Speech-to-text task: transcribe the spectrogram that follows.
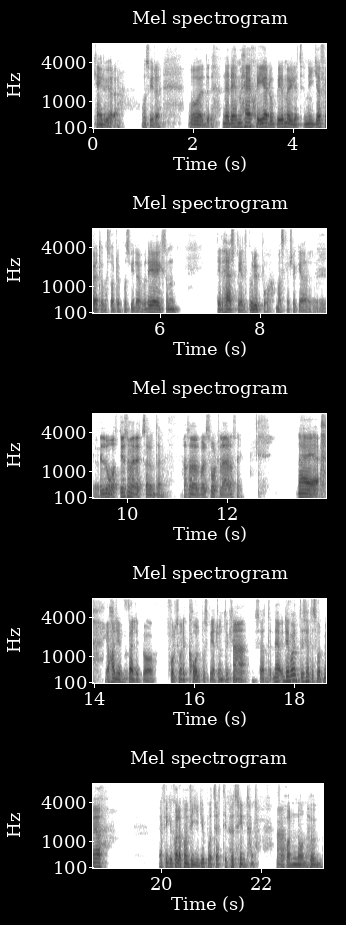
kan ju du göra. Och så vidare. Och när det här sker, då blir det möjligt för nya företag att starta upp och så vidare. Och det är liksom det är det här spelet går ut på. Man ska försöka eh, Det låter ju som en rätt... runt här. Alltså var det svårt att lära sig? Nej, jag hade ju väldigt bra folk som hade koll på spelet runt omkring. Ah. Så att, nej, det var inte så jättesvårt, men jag, jag fick ju kolla på en video på 30 minuter innan för Ah. att ha någon hum.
